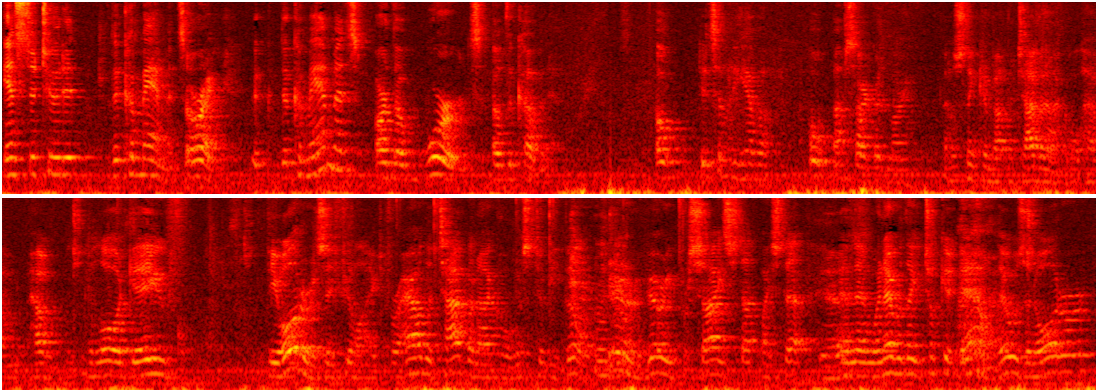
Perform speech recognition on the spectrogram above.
instituted the commandments, all right, the, the commandments are the words of the covenant. Oh, did somebody have a? Oh, I'm sorry, Brother Marty. I was thinking about the tabernacle, how, how the Lord gave the orders, if you like, for how the tabernacle was to be built. Mhm. Very, very precise, step by step. Yes. And then whenever they took it down, there was an order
